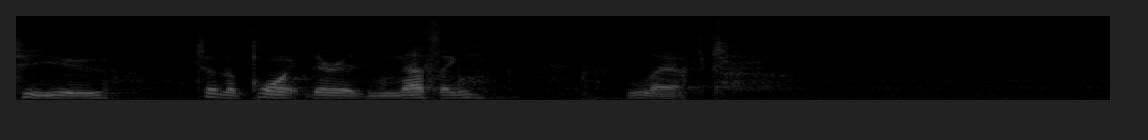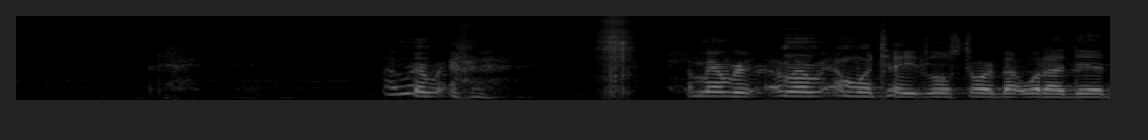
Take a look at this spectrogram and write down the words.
to you to the point there is nothing left. I remember, I remember, I remember, I'm going to tell you a little story about what I did.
